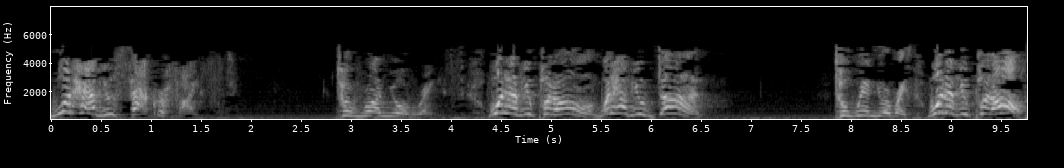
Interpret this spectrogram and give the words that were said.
What have you sacrificed to run your race? What have you put on? What have you done to win your race? What have you put off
